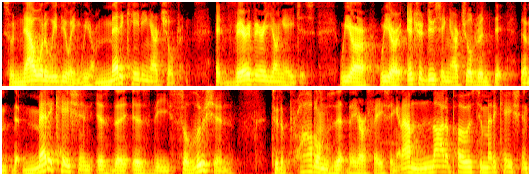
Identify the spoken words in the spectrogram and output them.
So now what are we doing? We are medicating our children at very, very young ages. We are we are introducing our children that the, that medication is the is the solution to the problems that they are facing. And I'm not opposed to medication,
